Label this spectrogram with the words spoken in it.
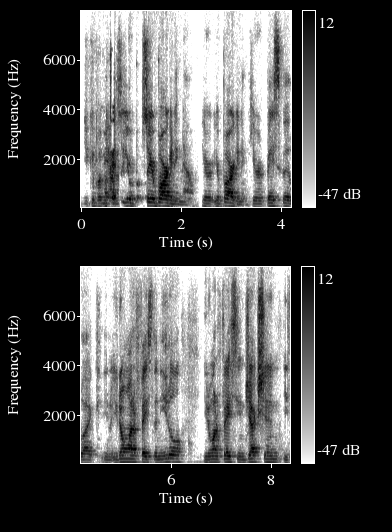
you can put me Okay, on. so you're so you're bargaining now. You're you're bargaining. You're basically like you know you don't want to face the needle, you don't want to face the injection. You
